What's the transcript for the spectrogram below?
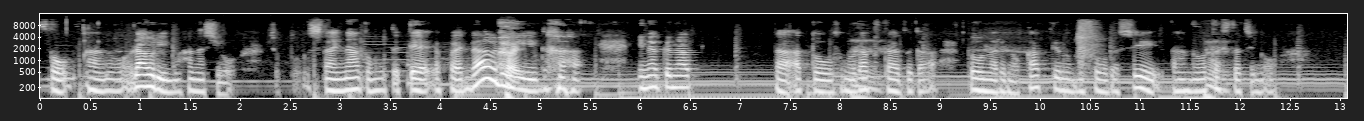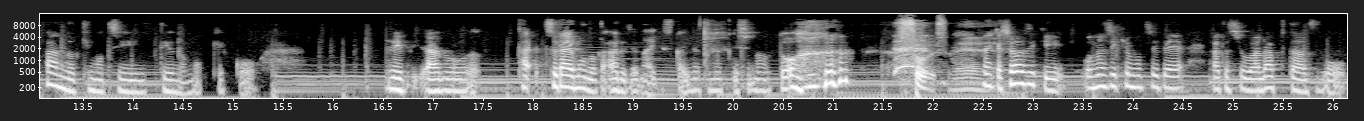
そう、あの、ラウリーの話をちょっとしたいなと思ってて、やっぱりラウリーが、い、なくなった後、そのラプターズがどうなるのかっていうのもそうだし、あの、ん私たちのファンの気持ちっていうのも結構、ね、あの、た辛いものがあるじゃないですか、いなくなってしまうと。そうですね。なんか正直、同じ気持ちで、私はラプターズを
